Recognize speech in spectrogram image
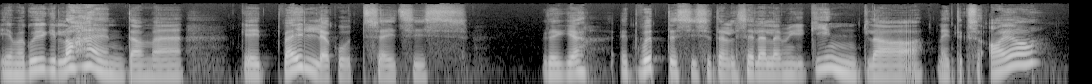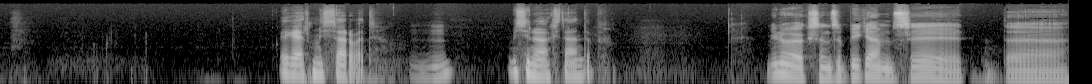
ja me kuidagi lahendame mingeid väljakutseid, siis kuidagi jah, et võttes siis sellele, sellele mingi kindla näiteks aja. Egert, mis sa arvad mm? -hmm. mis sinu jaoks tähendab? minu jaoks on see pigem see, et, äh,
